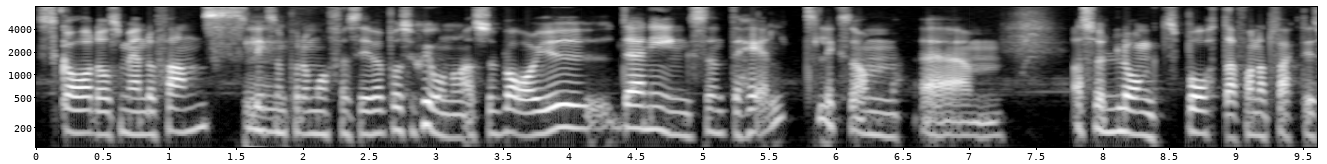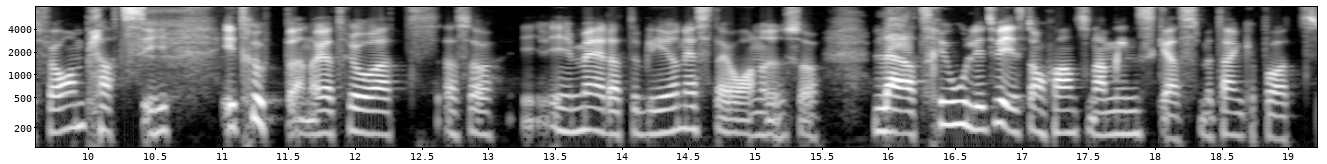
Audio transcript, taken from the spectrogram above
skador som ändå fanns mm. liksom på de offensiva positionerna så var ju Danny Ings inte helt liksom um, alltså långt borta från att faktiskt få en plats i, i truppen. Och jag tror att alltså, i, i och med att det blir nästa år nu så lär troligtvis de chanserna minskas med tanke på att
